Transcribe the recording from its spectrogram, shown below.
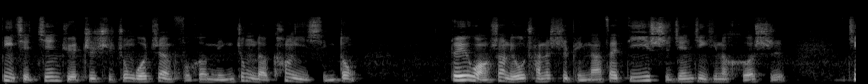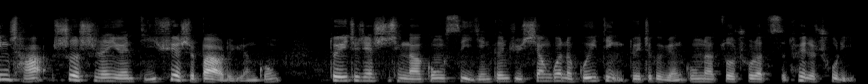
并且坚决支持中国政府和民众的抗议行动。对于网上流传的视频呢，在第一时间进行了核实，经查，涉事人员的确是拜尔的员工。对于这件事情呢，公司已经根据相关的规定对这个员工呢做出了辞退的处理，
